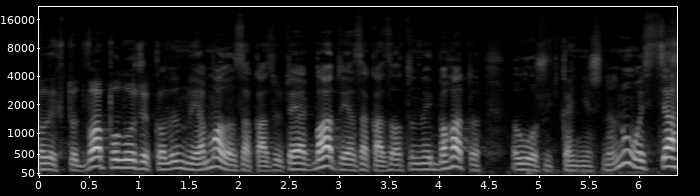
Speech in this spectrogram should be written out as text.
Коли хто два положить, коли ну, я мало заказую, то як багато я заказувала, то не багато ложуть, звісно. Ну, ось ця,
